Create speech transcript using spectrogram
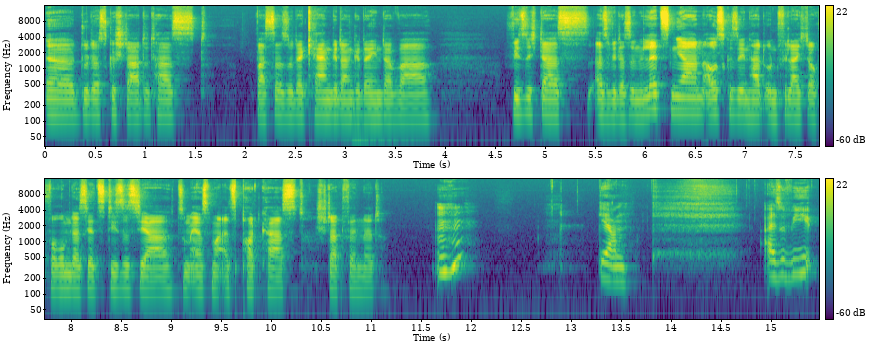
äh, du das gestartet hast, was da so der Kerngedanke dahinter war, wie sich das, also wie das in den letzten Jahren ausgesehen hat und vielleicht auch, warum das jetzt dieses Jahr zum ersten Mal als Podcast stattfindet. Mhm. Gern. Also wie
